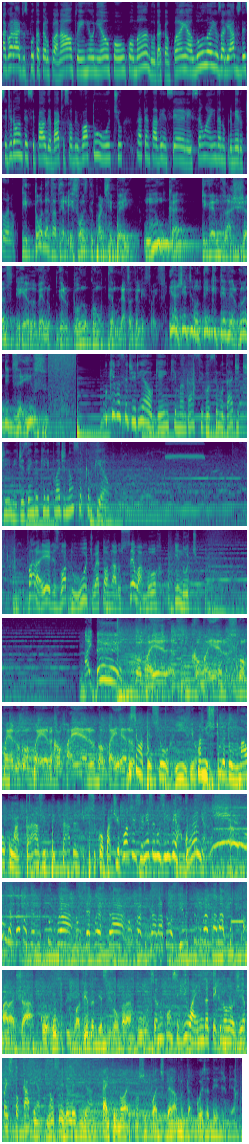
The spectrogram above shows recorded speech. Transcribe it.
Agora a disputa pelo Planalto, em reunião com o comando da campanha, Lula e os aliados decidiram antecipar o debate sobre voto útil para tentar vencer a eleição ainda no primeiro turno. De todas as eleições que eu participei, nunca tivemos a chance de resolver no primeiro turno como temos nessas eleições. E a gente não tem que ter vergonha de dizer isso. O que você diria a alguém que mandasse você mudar de time dizendo que ele pode não ser campeão? Para eles, voto útil é tornar o seu amor inútil. Aí dentro! Companheiras, companheiros, companheiro, companheiro, companheiro, companheiro. Você é uma pessoa horrível, uma mistura do mal com atraso e pitadas de psicopatia. Vossa Excelência nos envergonha! Só você não estuprar, não sequestrar, não praticar latrocínio que você não vai pra lá, p. Marajá, corrupto e com a vida, esses vão para a rua. Você não conseguiu ainda tecnologia para estocar vento. Não seja leviano. Cá entre nós, não se pode esperar muita coisa deles mesmo.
